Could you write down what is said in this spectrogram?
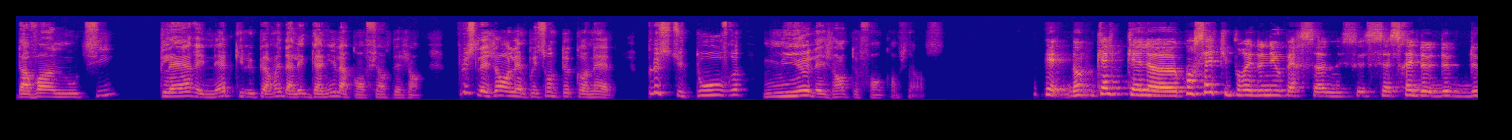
d'avoir un outil clair et net qui lui permet d'aller gagner la confiance des gens. Plus les gens ont l'impression de te connaître, plus tu t'ouvres, mieux les gens te font confiance. Donc, quel, euh, conseil tu pourrais donner aux personnes? Ce, serait de,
